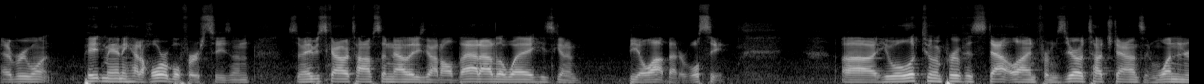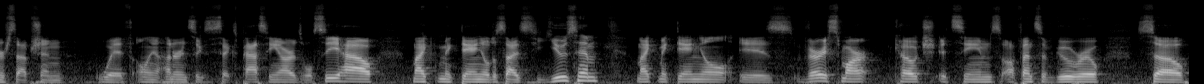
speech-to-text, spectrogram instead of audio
Everyone, Peyton Manning had a horrible first season. So maybe Skylar Thompson, now that he's got all that out of the way, he's going to be a lot better. We'll see. Uh, he will look to improve his stat line from zero touchdowns and one interception with only 166 passing yards. We'll see how Mike McDaniel decides to use him. Mike McDaniel is very smart coach, it seems, offensive guru. So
